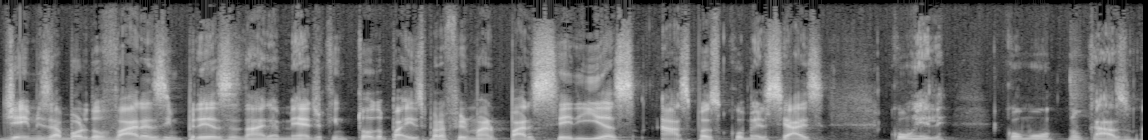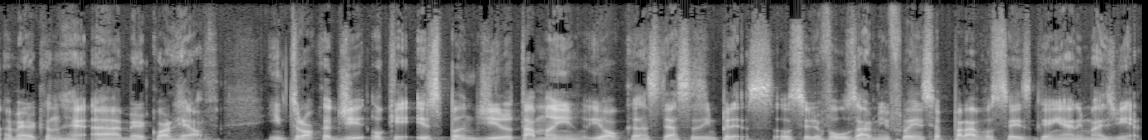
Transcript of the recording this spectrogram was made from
James abordou várias empresas na área médica em todo o país para firmar parcerias, aspas, comerciais com ele, como no caso American, uh, AmeriCorps Health, em troca de o okay, expandir o tamanho e o alcance dessas empresas. Ou seja, vou usar minha influência para vocês ganharem mais dinheiro.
